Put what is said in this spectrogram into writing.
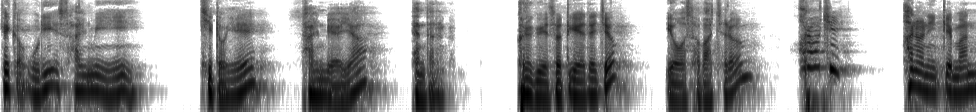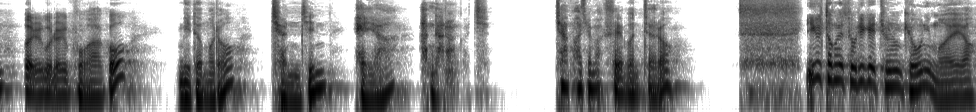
그러니까 우리의 삶이 기도의 삶이어야 된다는 겁니다. 그러기 위해서 어떻게 해야 되죠? 여호사바처럼 오로지 하나님께만 얼굴을 구하고 믿음으로 전진해야 한다는 거지. 자, 마지막 세 번째로 이걸 통해서 우리에게 주는 교훈이 뭐예요?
